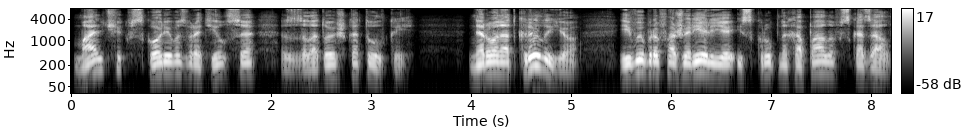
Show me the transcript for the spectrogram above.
Мальчик вскоре возвратился с золотой шкатулкой. Нерон открыл ее и, выбрав ожерелье из крупных опалов, сказал,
